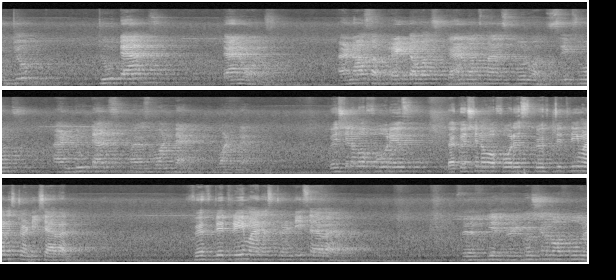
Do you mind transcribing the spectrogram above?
into 2 times 10 ones. And now subtract the ones 10 ones minus 4 ones 6 ones and 2 times minus 1 10 1 10. Question number 4 is the question number 4 is 53 minus 27. 53 minus 27. 53. Question number 4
